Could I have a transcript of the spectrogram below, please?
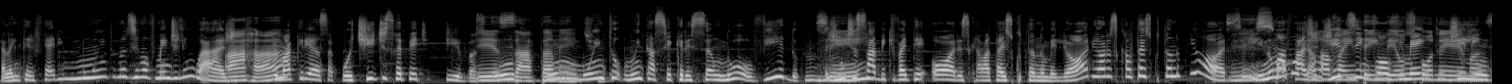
ela interfere muito no desenvolvimento de linguagem. Aham. E uma criança com otites repetitivas, com- Exatamente. com muito, muita secreção no ouvido, a Sim. gente sabe que vai ter horas que ela tá escutando melhor e horas que ela tá escutando pior. Sim. E numa Como fase de desenvolvimento de fonemas?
